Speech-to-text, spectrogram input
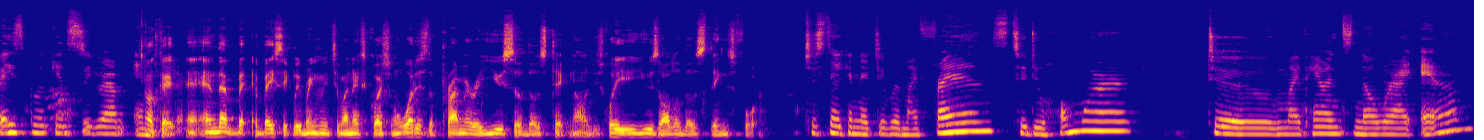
Facebook, Instagram, and okay, Twitter. and that basically brings me to my next question. What is the primary use of those technologies? What do you use all of those things for? To stay connected with my friends, to do homework, to my parents know where I am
